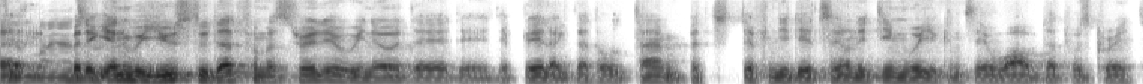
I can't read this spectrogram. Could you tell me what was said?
Uh, but again, we're used to that from Australia. We know they, they they play like that all the time. But definitely, it's the only team where you can say, "Wow, that was great."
